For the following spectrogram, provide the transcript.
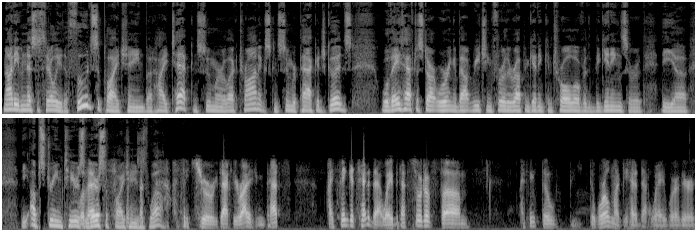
Not even necessarily the food supply chain, but high tech, consumer electronics, consumer packaged goods. Will they have to start worrying about reaching further up and getting control over the beginnings or the uh, the upstream tiers well, of their supply chains as well? I think you're exactly right. I think that's I think it's headed that way, but that's sort of um, I think the the world might be headed that way, where there's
